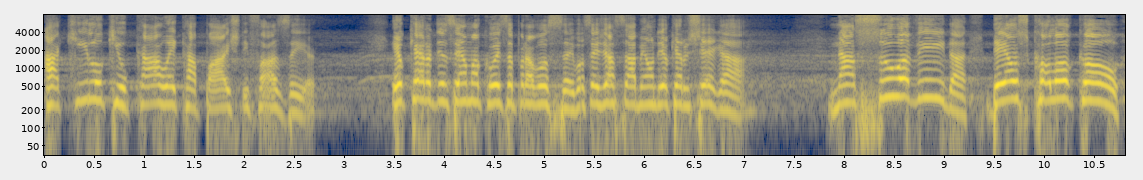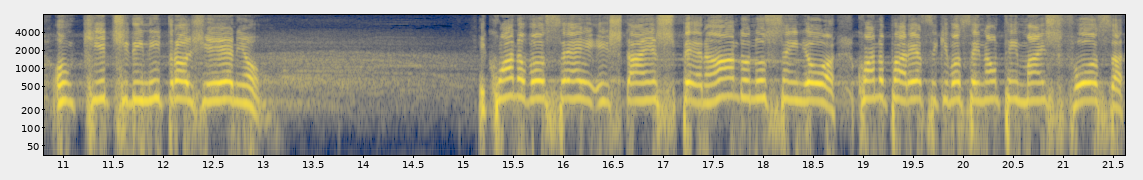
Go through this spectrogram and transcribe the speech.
aquilo que o carro é capaz de fazer. Eu quero dizer uma coisa para você, vocês já sabem onde eu quero chegar. Na sua vida, Deus colocou um kit de nitrogênio e quando você está esperando no Senhor, quando parece que você não tem mais força,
